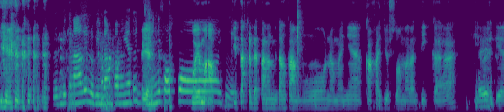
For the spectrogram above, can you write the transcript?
Belum dikenalin loh bintang tamunya tuh Iya. jenenge sopo. Oh ya maaf, Itu loh. kita kedatangan bintang tamu namanya Kakak Joshua Marantika. Gila, Eh. dia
